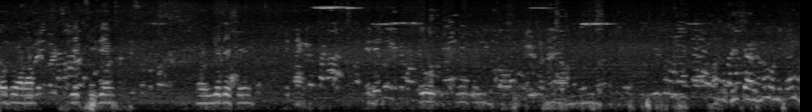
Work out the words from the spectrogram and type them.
वॉश वगैरह ये चीज़ें और ये देखिए। ठीक है ना वो निकाल ना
